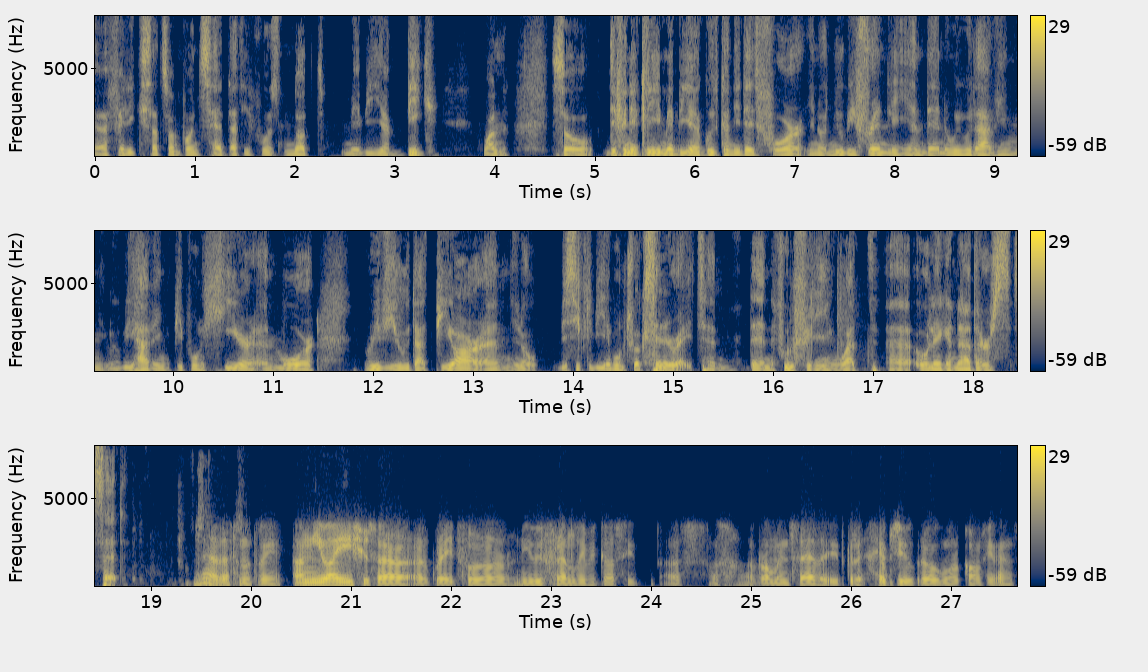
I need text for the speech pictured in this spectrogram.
uh, felix at some point said that it was not maybe a big one. So definitely maybe a good candidate for you know newbie friendly and then we would having we'll be having people here and more review that pr and you know basically be able to accelerate and then fulfilling what uh, oleg and others said Yeah, definitely. And UI issues are, are great for newbie friendly because it, as, as Roman said, it helps you grow more confidence.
